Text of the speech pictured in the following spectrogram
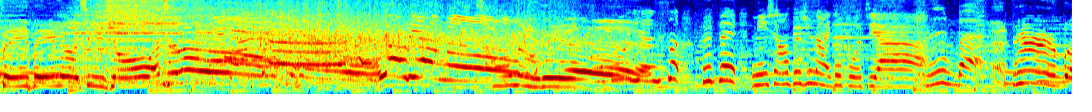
菲菲热气球完成了，漂亮哦，超美的耶！颜色，菲菲，你想要飞去哪一个国家？日本。日本。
